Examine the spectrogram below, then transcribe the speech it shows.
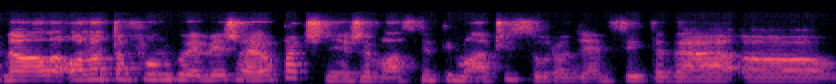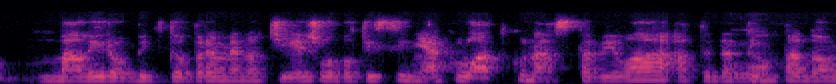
No ale ono to funguje funguje, vieš, aj opačne, že vlastne tí mladší súrodenci teda uh, mali robiť dobré meno tiež, lebo ty si nejakú látku nastavila a teda no. tým pádom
